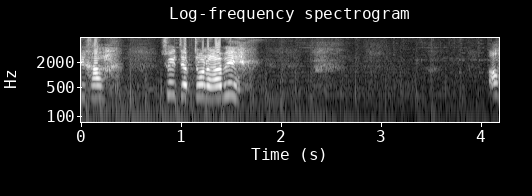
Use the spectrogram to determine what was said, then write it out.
พี่ครับ ช่วยจับโจรหน่อยครับพี่ เอ้า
